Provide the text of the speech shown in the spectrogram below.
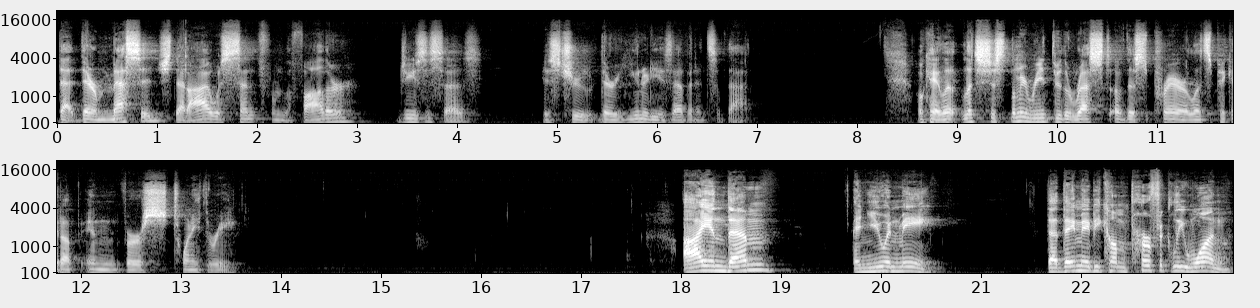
that their message that I was sent from the Father, Jesus says, is true. Their unity is evidence of that. Okay, let, us just let me read through the rest of this prayer. Let's pick it up in verse 23. I in them, and you in me, that they may become perfectly one,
